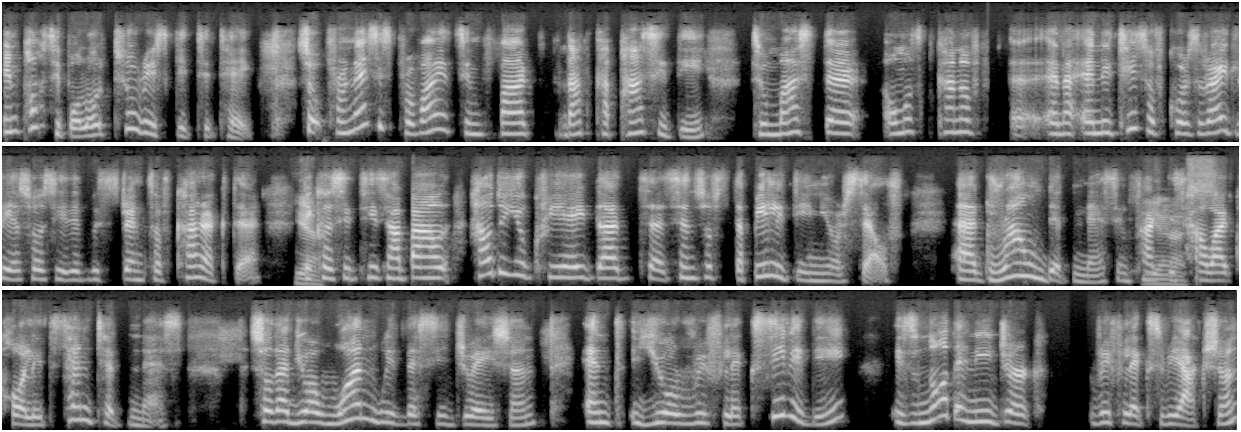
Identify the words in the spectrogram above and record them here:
impossible or too risky to take. So phronesis provides, in fact, that capacity to master almost kind of, uh, and, and it is, of course, rightly associated with strength of character yeah. because it is about how do you create that uh, sense of stability in yourself, uh, groundedness, in fact, yes. is how I call it, centeredness. So that you are one with the situation and your reflexivity is not a knee jerk reflex reaction,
